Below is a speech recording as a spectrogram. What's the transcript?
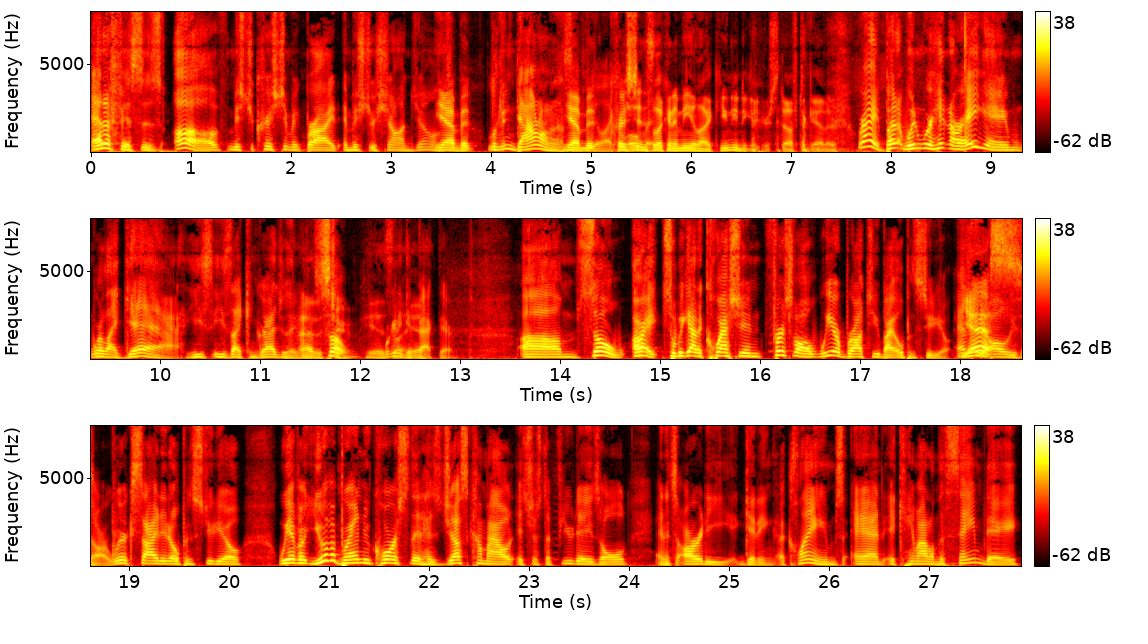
edifices of Mr. Christian McBride and Mr. Sean Jones. Yeah, but looking down on us. yeah, I but like, Christian's looking at me like you need to get your stuff together. Right, but when we're hitting our A game, we're like, yeah, he's he's like congratulating us. So. We're gonna like- get yeah. back there. Um, so all right, so we got a question. First of all, we are brought to you by Open Studio, as Yes. we always are. We're excited. Open Studio. We have a you have a brand new course that has just come out. It's just a few days old, and it's already getting acclaims. And it came out on the same day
